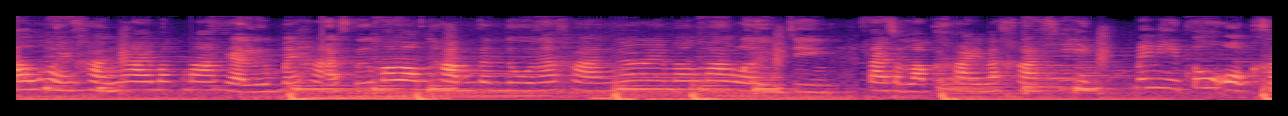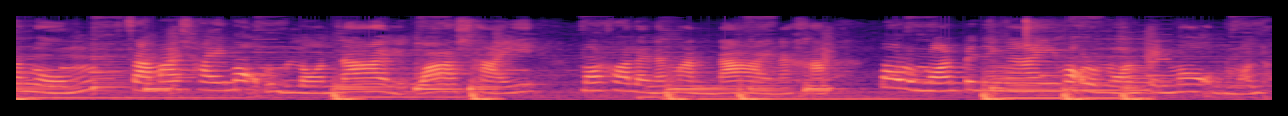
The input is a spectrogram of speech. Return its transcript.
อร่อยค่ะง่ายมากๆ อย่าลืมไปหาซื้อมาลองทำกันดูนะคะ ง่ายมากๆเลยจริงๆ แต่สำหรับใครนะคะที่ไม่มีตู้อบขนม สามารถใช้หม้ออบลมร้อนได้หรือว่าใช้หม้อทอดไร้น้ำมันได้นะคะหม้ออบลมร้อนเป็นยังไงหม้ออบลมร้อนเป็นหม้ออบลมร้อนโถ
